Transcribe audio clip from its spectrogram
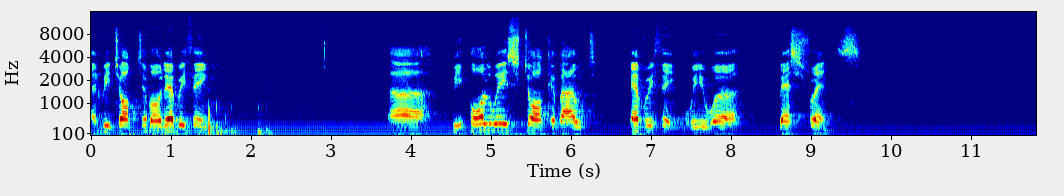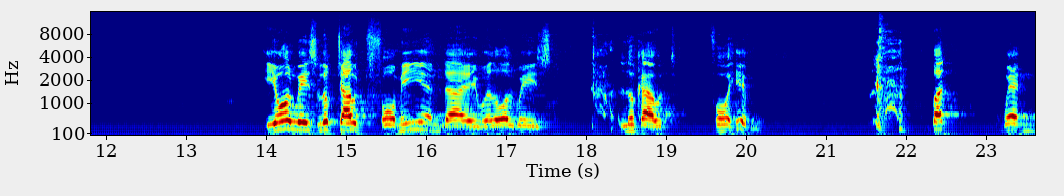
and we talked about everything uh, we always talk about everything. We were best friends. He always looked out for me, and I will always look out for him. but when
